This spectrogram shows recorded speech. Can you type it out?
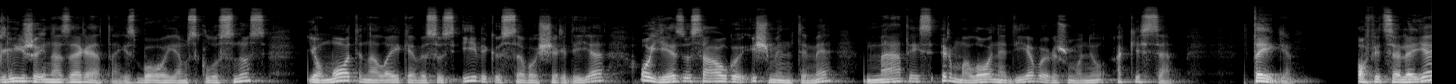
grįžo į Nazaretą. Jis buvo jiems klusnus, Jo motina laikė visus įvykius savo širdyje, o Jėzus augo išmintimi, metais ir malonė Dievo ir žmonių akise. Taigi, oficialioje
